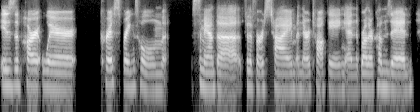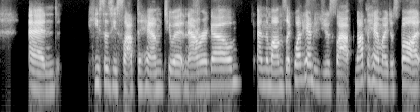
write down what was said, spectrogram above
is the part where Chris brings home Samantha for the first time and they're talking and the brother comes in and he says he slapped a ham to it an hour ago. And the mom's like what ham did you just slap? Not the ham I just bought.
